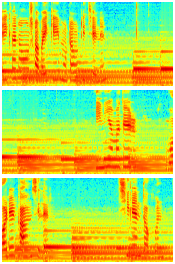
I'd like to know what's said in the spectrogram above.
এইখানেও সবাইকেই মোটামুটি চেনেন। ইনি আমাদের ওয়ার্ডের কাউন্সিলর ছিলেন তখন।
